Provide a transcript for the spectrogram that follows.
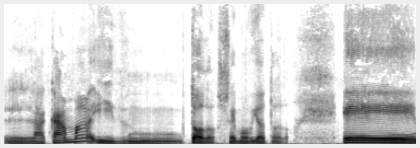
la cama y mm, todo, se movió todo. Eh,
